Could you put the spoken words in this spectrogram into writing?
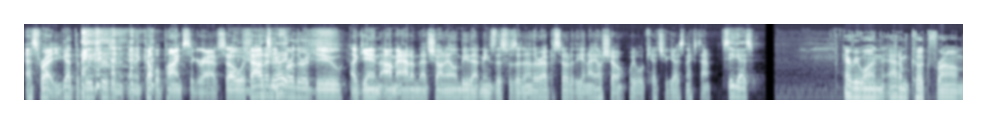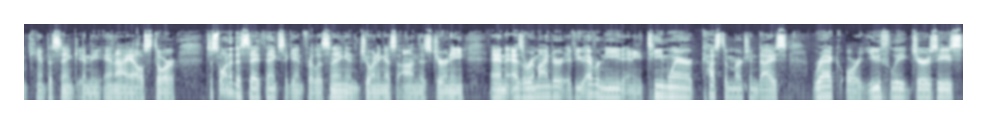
That's right. You got the bleachers and, and, a couple pints to grab. So without That's any right. further ado, again, I'm Adam. That's Sean Ellenby. That means this was another episode of the NIL show. We will catch you guys next time. See you guys. Hey everyone, Adam Cook from Campus Ink. in the NIL store. Just wanted to say thanks again for listening and joining us on this journey. And as a reminder, if you ever need any teamwear, custom merchandise, rec or youth league jerseys,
